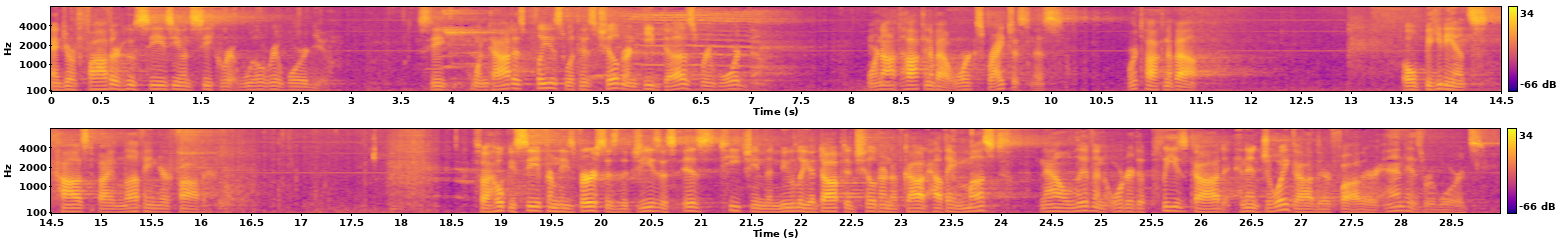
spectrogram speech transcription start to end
and your Father who sees you in secret will reward you. See, when God is pleased with his children, he does reward them. We're not talking about works righteousness, we're talking about obedience caused by loving your Father. So I hope you see from these verses that Jesus is teaching the newly adopted children of God how they must now live in order to please God and enjoy God, their Father, and his rewards.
